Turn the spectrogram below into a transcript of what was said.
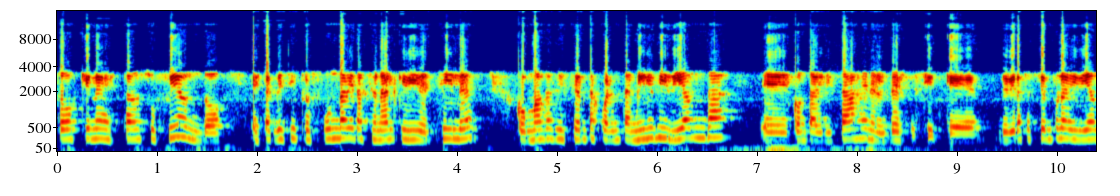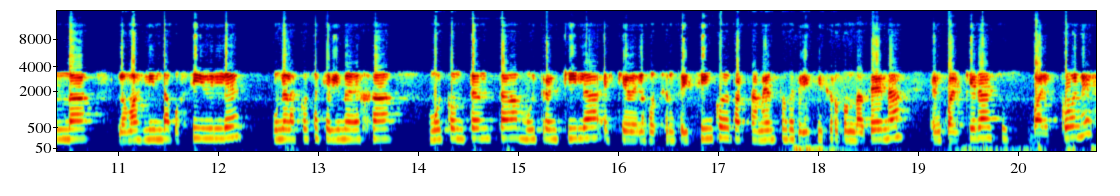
todos quienes están sufriendo esta crisis profunda habitacional que vive Chile, con más de 640 mil viviendas eh, contabilizadas en el déficit, que debiera ser siempre una vivienda lo más linda posible. Una de las cosas que a mí me deja muy contenta, muy tranquila, es que de los 85 departamentos del edificio Rotonda Atenas, en cualquiera de sus balcones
